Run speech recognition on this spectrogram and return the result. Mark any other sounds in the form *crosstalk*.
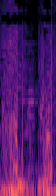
Thank *laughs* you.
